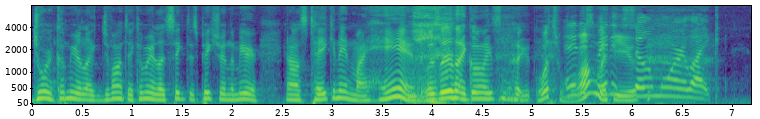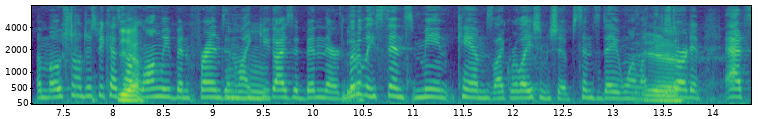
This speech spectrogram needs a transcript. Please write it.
Jordan, come here. Like, Javante, come here. Let's take this picture in the mirror. And I was taking it in my hand. It was literally like going like, like what's And it wrong just made with it you? so more like emotional just because Yeah. how long we've been friends and like mm-hmm. you guys have been there literally since me and Cam's like relationship since day one. Like it Yeah. started at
